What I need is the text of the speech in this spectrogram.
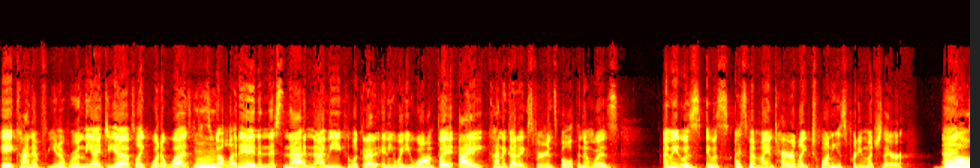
it kind of, you know, ruined the idea of like what it was because you mm. got let in and this and that. And I mean, you could look at it any way you want, but I kind of got to experience both and it was I mean, it was it was I spent my entire like 20s pretty much there. And Wow.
